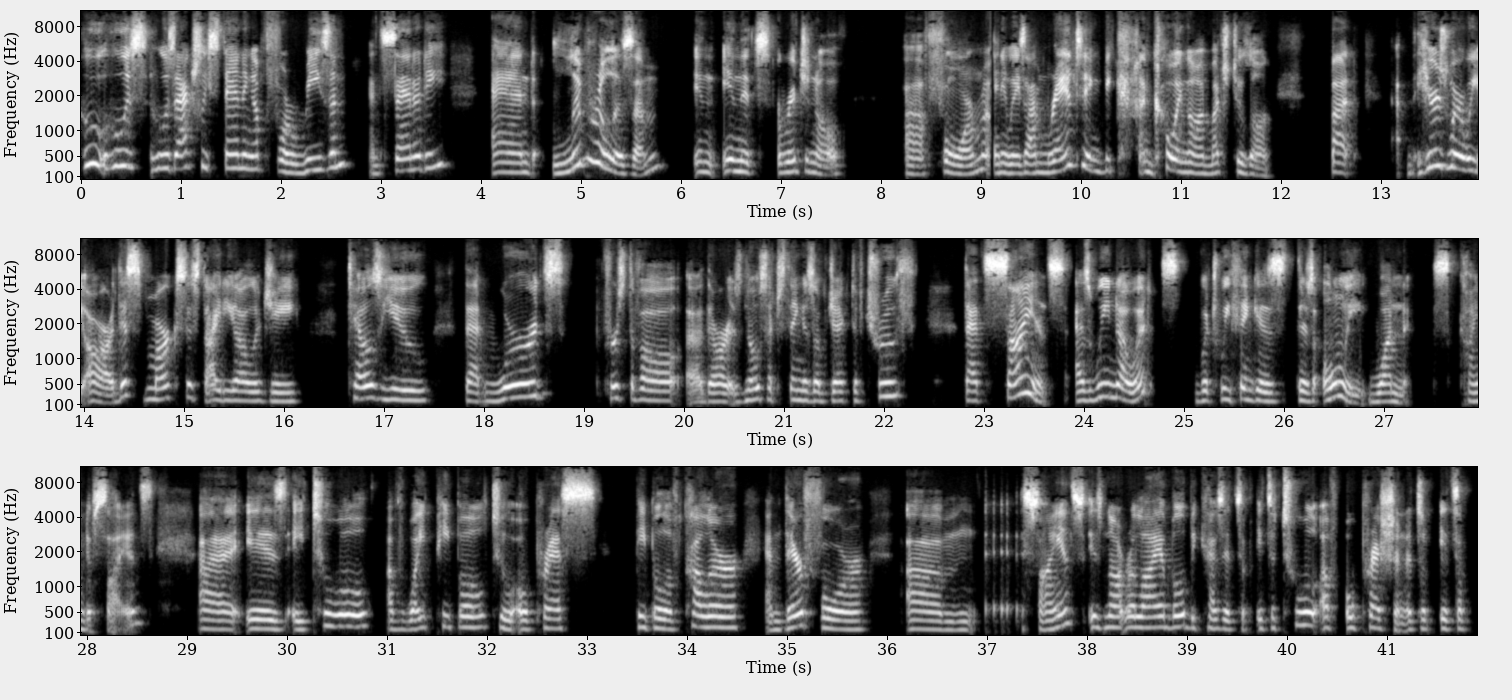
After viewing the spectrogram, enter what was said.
who, who is who is actually standing up for reason and sanity and liberalism in in its original uh, form. Anyways, I'm ranting because I'm going on much too long, but here's where we are. This Marxist ideology tells you that words, first of all, uh, there is no such thing as objective truth. That science, as we know it, which we think is there's only one kind of science, uh, is a tool of white people to oppress people of color, and therefore um, science is not reliable because it's a it's a tool of oppression. It's a it's a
